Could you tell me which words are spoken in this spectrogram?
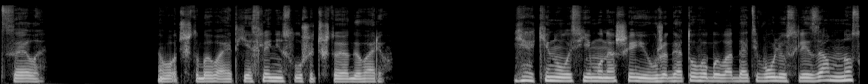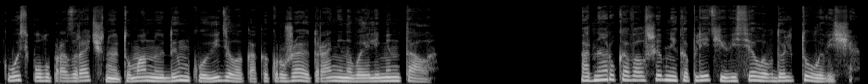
«Целы. Вот что бывает, если не слушать, что я говорю». Я кинулась ему на шею уже готова была дать волю слезам, но сквозь полупрозрачную туманную дымку увидела, как окружают раненого элементала. Одна рука волшебника плетью висела вдоль туловища,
